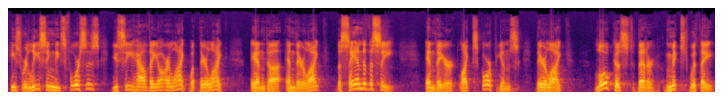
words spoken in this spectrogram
He's releasing these forces. You see how they are like, what they're like. And, uh, and they're like the sand of the sea and they are like scorpions. They're like locusts that are mixed with a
